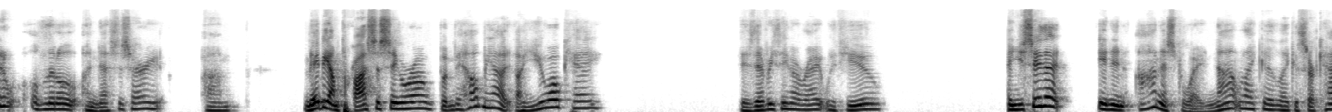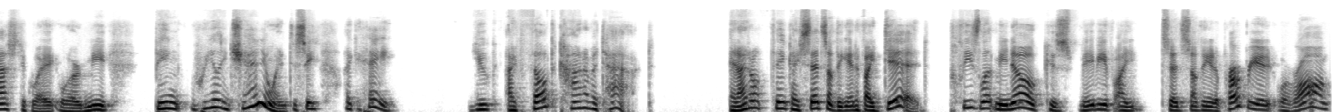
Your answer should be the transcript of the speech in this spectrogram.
you know, a little unnecessary. Um, maybe I'm processing wrong, but help me out. Are you okay? Is everything all right with you? And you say that in an honest way, not like a like a sarcastic way or me being really genuine to see like, hey, you I felt kind of attacked. And I don't think I said something. And if I did, please let me know because maybe if I said something inappropriate or wrong,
